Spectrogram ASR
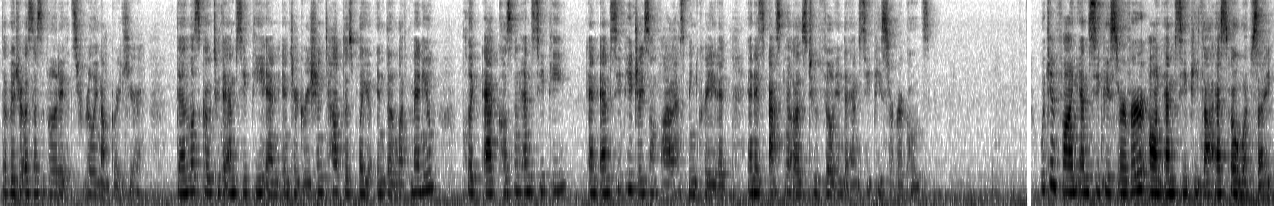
The visual accessibility is really not great here. Then let's go to the MCP and integration tab displayed in the left menu. Click add custom MCP an MCP JSON file has been created and it's asking us to fill in the MCP server codes. We can find MCP server on mcp.so website.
